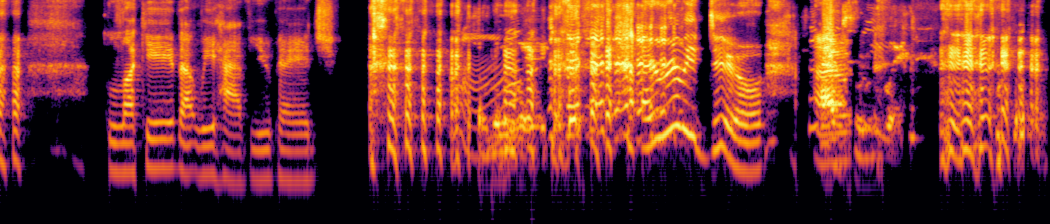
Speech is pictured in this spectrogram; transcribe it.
lucky that we have you, Paige. Absolutely. I really do. Absolutely. Um,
